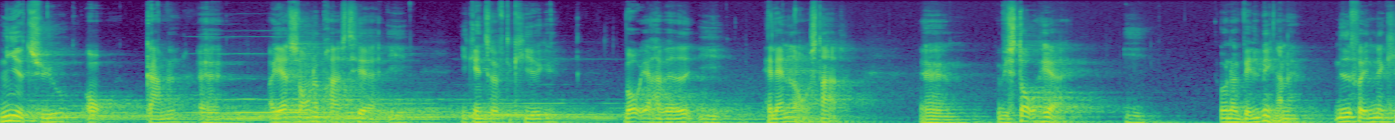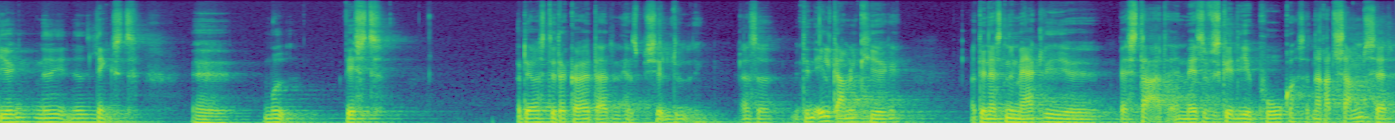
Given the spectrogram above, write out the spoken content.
29 år gammel, øh, og jeg er sovnepræst her i, i Gentofte Kirke, hvor jeg har været i halvandet år snart. Øh, og vi står her i under velvingerne, nede for enden af kirken, nede, nede længst øh, mod vest. Og det er også det, der gør, at der er den her specielle lyd. Ikke? Altså, det er en elgammel kirke, og den er sådan en mærkelig øh, bastard af en masse forskellige epoker, så den er ret sammensat.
